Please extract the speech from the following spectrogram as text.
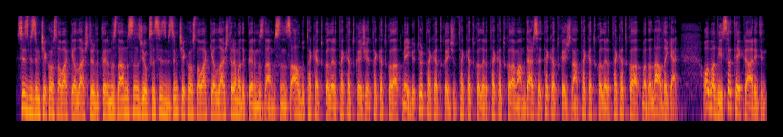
Siz bizim Çekoslovakyalılaştırdıklarımızdan mısınız yoksa siz bizim Çekoslovakyalılaştıramadıklarımızdan mısınız? Al bu takatukaları takatukacıya takatukalatmaya götür. Takatukacı takatukaları takatukalamam derse takatukacıdan takatukaları takatukalatmadan al da gel. Olmadıysa tekrar edin.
